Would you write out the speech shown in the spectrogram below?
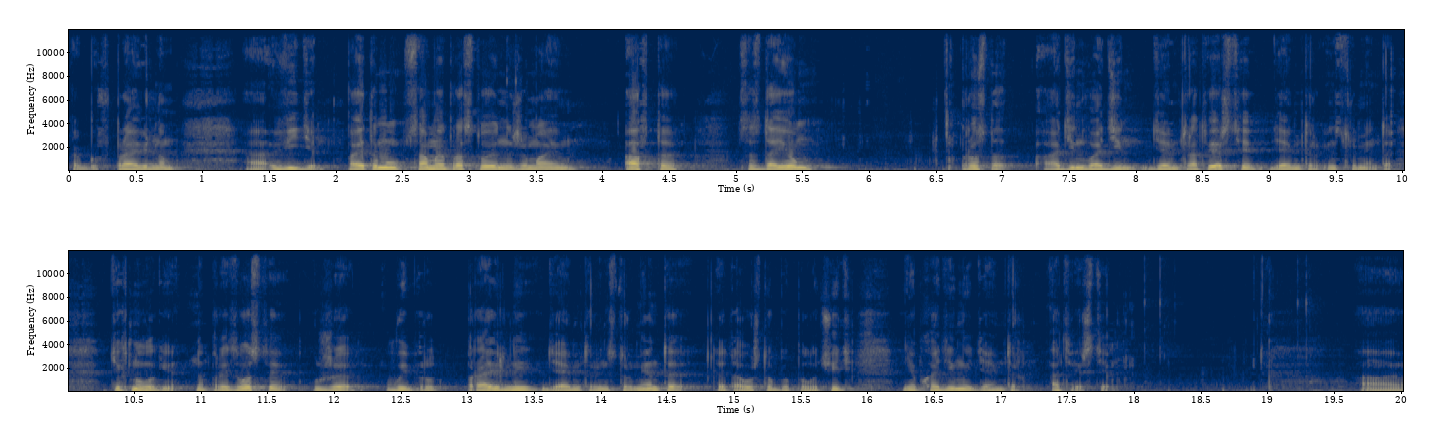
как бы в правильном виде. Поэтому самое простое, нажимаем «Авто», создаем просто один в один диаметр отверстия, диаметр инструмента. Технологи на производстве уже выберут правильный диаметр инструмента для того, чтобы получить необходимый диаметр отверстия. А,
